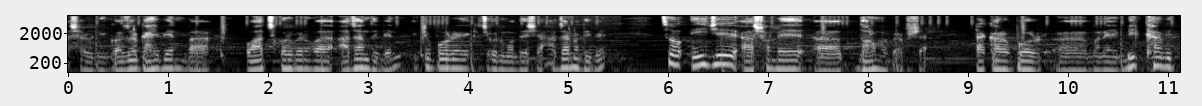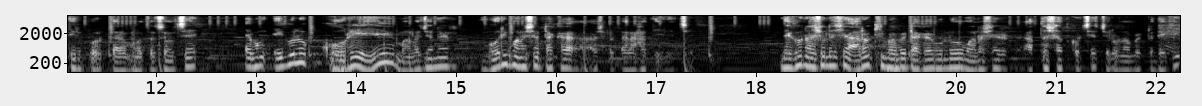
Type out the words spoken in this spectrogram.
আসলে উনি গজল গাইবেন বা ওয়াজ করবেন বা আজান দেবেন। একটু পরে কিছুক্ষণের মধ্যে সে আজানও দিবে। সো এই যে আসলে ধর্ম ব্যবসা টাকার উপর মানে ভিক্ষাবৃত্তির উপর তারা মূলত চলছে এবং এগুলো করে মানুষজনের, গরিব মানুষের টাকা আসলে তারা হাতিয়ে নিচ্ছে। দেখুন, আসলে সে আরও কীভাবে টাকাগুলো মানুষের আত্মসাৎ করছে, চলুন আমরা একটু দেখি।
